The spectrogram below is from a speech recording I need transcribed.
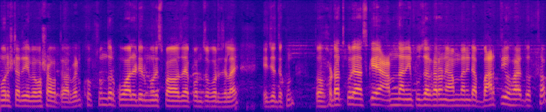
মরিচটা দিয়ে ব্যবসা করতে পারবেন। খুব সুন্দর কোয়ালিটির মরিচ পাওয়া যায় পঞ্চগড় জেলায়। এই যে দেখুন তো হঠাৎ করে আজকে আমদানি পূজার কারণে আমদানিটা বাড়তিও হয় দর্শক।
